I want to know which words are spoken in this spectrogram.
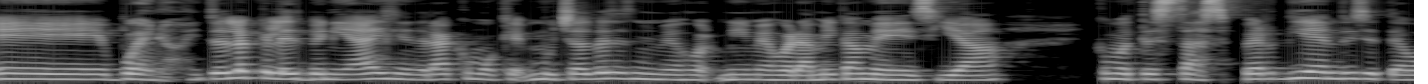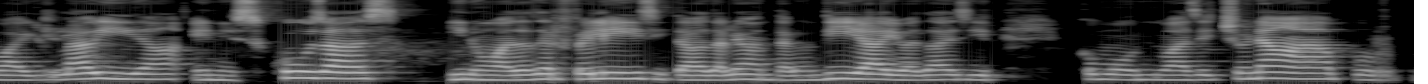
Eh, bueno, entonces lo que les venía diciendo era como que muchas veces mi mejor, mi mejor amiga me decía, como te estás perdiendo y se te va a ir la vida en excusas y no vas a ser feliz y te vas a levantar un día y vas a decir como no has hecho nada por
